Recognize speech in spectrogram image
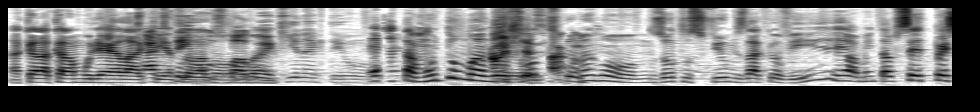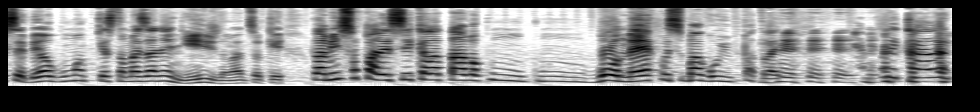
Aquela, aquela mulher lá Ah, que que entra tem lá uns no. bagulho no- aqui, né? Que tem um. É, tá muito humano. Nos é, outros, tá. pelo menos no- nos outros filmes lá que eu vi, realmente dá pra você perceber alguma questão mais alienígena, mas não sei o quê. Pra mim só parecia que ela tava com, com um boneco com esse bagulho pra trás. Eu falei, cara.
